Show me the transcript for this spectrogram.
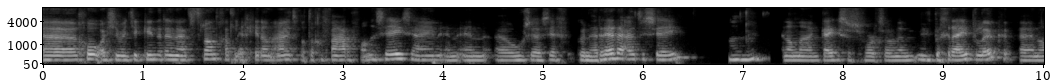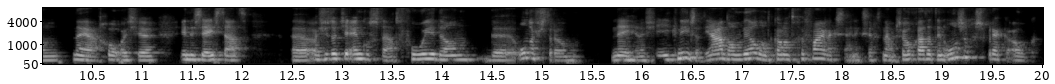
Uh, goh, als je met je kinderen naar het strand gaat, leg je dan uit wat de gevaren van de zee zijn en, en uh, hoe ze zich kunnen redden uit de zee. Mm En dan kijken ze een soort van niet begrijpelijk. En dan, nou ja, goh, als je in de zee staat, als je tot je enkel staat, voel je dan de onderstroom? Nee, en als je in je knie staat, ja, dan wel, dan kan het gevaarlijk zijn. Ik zeg, nou, zo gaat het in onze gesprekken ook.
